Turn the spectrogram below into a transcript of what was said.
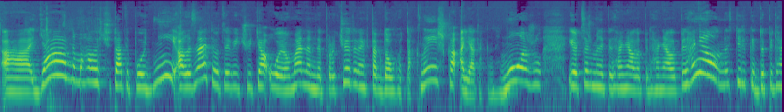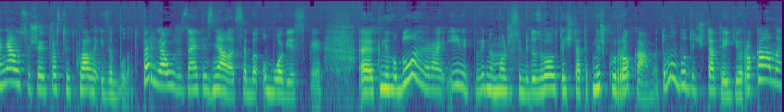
А, Я намагалась читати по одній, але знаєте, оце відчуття, ой, у мене не прочитаних так довго та книжка, а я так не можу. І оце ж мене підганяло, підганяло, підганяло, настільки допідганялося, що я просто відклала і забула. Тепер я вже, знаєте, зняла з себе обов'язки е, книгоблогера і, відповідно, можу собі дозволити читати книжку роками. Тому буду читати її роками.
